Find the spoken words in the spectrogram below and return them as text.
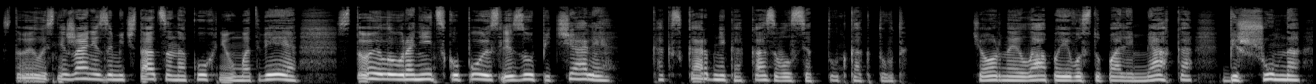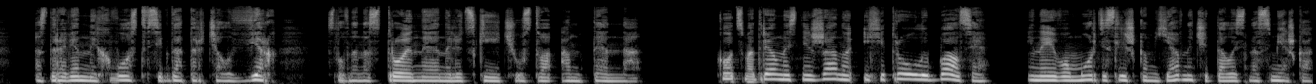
Стоило Снежане замечтаться на кухне у Матвея, стоило уронить скупую слезу печали, как скарбник оказывался тут как тут. Черные лапы его ступали мягко, бесшумно, а здоровенный хвост всегда торчал вверх, словно настроенная на людские чувства антенна. Кот смотрел на Снежану и хитро улыбался, и на его морде слишком явно читалась насмешка.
